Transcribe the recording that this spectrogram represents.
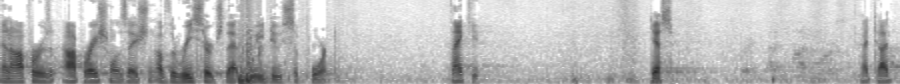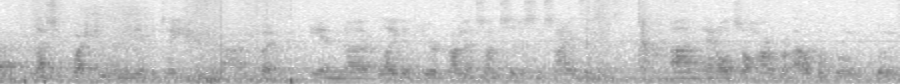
and oper operationalization of the research that we do support. Thank you. Yes? Hi, Todd. Less a question than an invitation, uh, but in uh, light of your comments on citizen sciences um, and also harmful algal blooms,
